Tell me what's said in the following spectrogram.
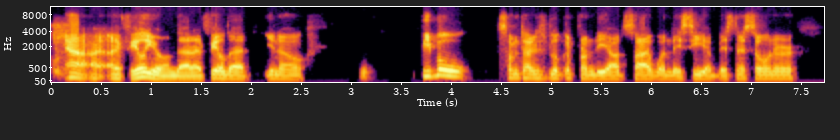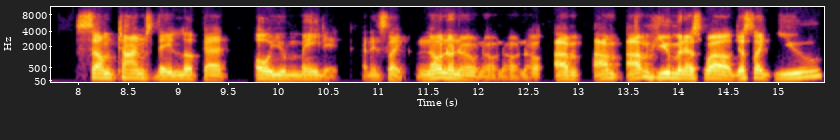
Yeah, I, I feel you on that. I feel that, you know, people sometimes look at from the outside when they see a business owner, sometimes they look at, oh, you made it. And it's like, no, no, no, no, no, no. I'm I'm I'm human as well. Just like you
